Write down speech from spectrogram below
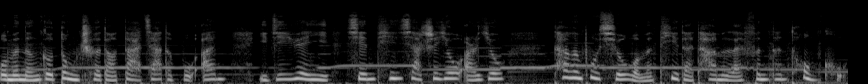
我们能够洞彻到大家的不安，以及愿意先天下之忧而忧。他们不求我们替代他们来分担痛苦，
